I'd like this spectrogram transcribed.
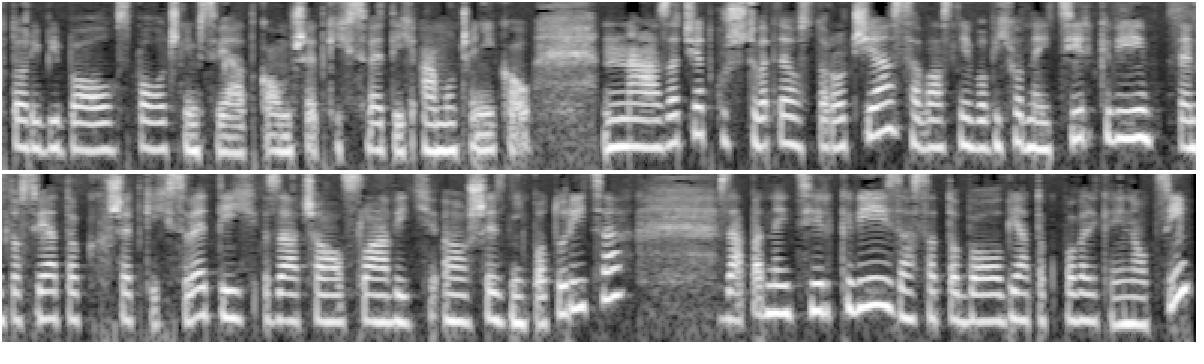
ktorý by bol spoločným sviatkom všetkých svetých a mučeníkov. Na začiatku 4. storočia sa vlastne vo východnej cirkvi tento sviatok všetkých svetých začal sláviť 6 e, dní po Turícach. V západnej cirkvi zasa to bol piatok po Veľkej noci.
